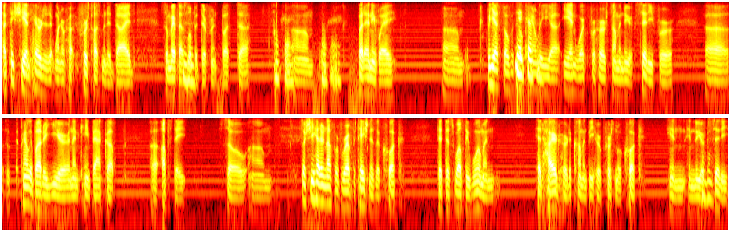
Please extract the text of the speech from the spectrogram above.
I think she inherited it when her hu- first husband had died, so maybe that was a Mhm. little bit different. But uh, Okay. um, okay. but anyway, um, but yeah, so, so Yeah, it's okay. apparently uh, Anne worked for her some in New York City for uh, apparently about a year, and then came back up uh, upstate. So um, so she had enough of a reputation as a cook that this wealthy woman had hired her to come and be her personal cook in in New York Mhm. City,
